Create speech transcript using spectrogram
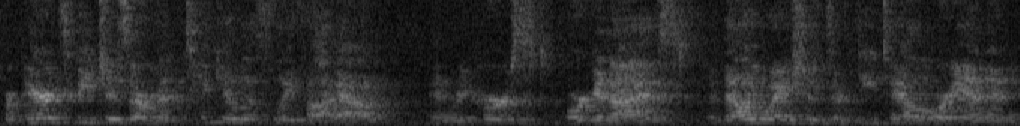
Prepared speeches are meticulously thought out and rehearsed, organized, evaluations are detail-oriented,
